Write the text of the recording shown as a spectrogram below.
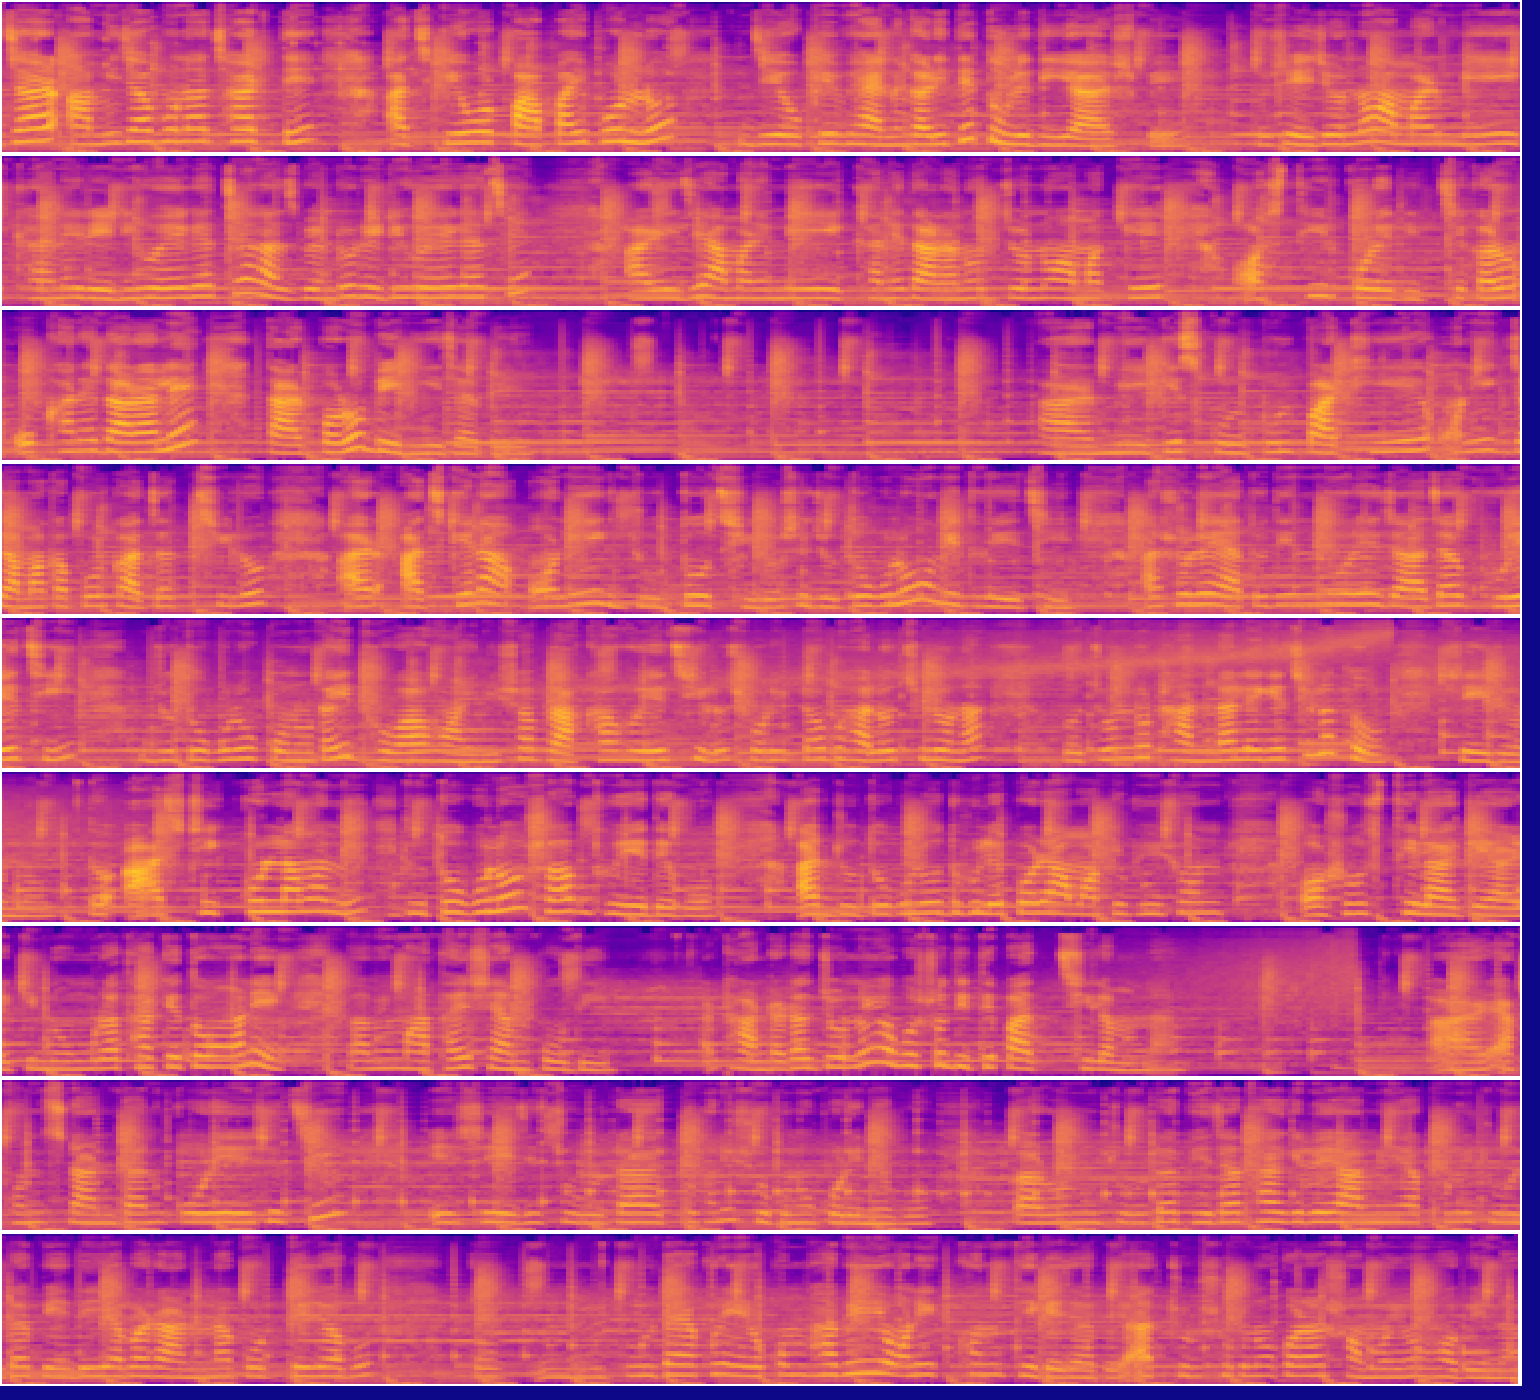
আজ আর আমি যাব না ছাড়তে, আজকে ওর পাপাই বলল যে ওকে ভ্যান গাড়িতে তুলে দিয়ে আসবে। তো সেই জন্য আমার মেয়ে এখানে রেডি হয়ে গেছে হাজব্যান্ডও রেডি হয়ে গেছে। আর এই যে আমার মেয়ে এখানে দাঁড়ানোর জন্য আমাকে অস্থির করে দিচ্ছে, কারণ ওখানে দাঁড়ালে তারপরও বেরিয়ে যাবে। আর মেয়েকে স্কুল টুল পাঠিয়ে অনেক জামা কাপড় কাচাচ্ছিল। আর আজকে না অনেক জুতো ছিল, সে জুতোগুলোও আমি ধুয়েছি। আসলে এতদিন ধরে যা যা ঘুরেছি, জুতোগুলো কোনোটাই ধোয়া হয়নি, সব রাখা হয়েছিল, শরীরটাও ভালো ছিল না, প্রচণ্ড ঠান্ডা লেগেছিল তো সেই জন্য। তো আজ ঠিক করলাম আমি, জুতোগুলো সব ধুয়ে দেব। আর জুতোগুলো ধুলে পরে আমাকে ভীষণ অস্বস্তি লাগে আর কি, নোংরা থাকে তো অনেক, তো আমি মাথায় শ্যাম্পু দিই। ঠান্ডাটার জন্যই অবশ্য দিতে পারছিলাম না। আর এখন স্নান টান করে এসেছি, এসে এই যে চুলটা একটুখানি শুকনো করে নেব। কারণ চুলটা ভেজা থাকবে, আমি এখন ওই চুলটা বেঁধেই আবার রান্না করতে যাব। তো চুলটা এখন এরকমভাবেই অনেকক্ষণ থেকে যাবে, আর চুল শুকনো করার সময়ও হবে না।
